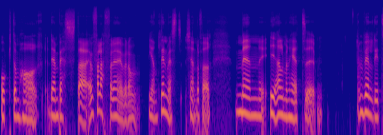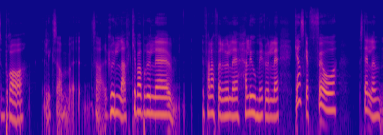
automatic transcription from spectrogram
och de har den bästa, falafeln är väl de egentligen mest kända för, men i allmänhet eh, väldigt bra liksom eh, sådana rullar, kebabrulle, falafelrulle, halloumirulle, ganska få ställen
